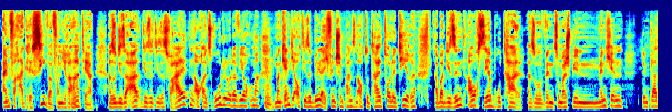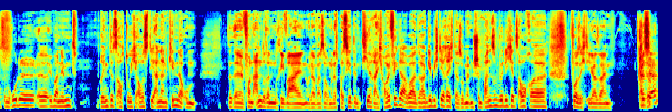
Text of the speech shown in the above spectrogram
einfach aggressiver von ihrer Art her. Also diese Art, diese, dieses Verhalten, auch als Rudel oder wie auch immer. Man kennt ja auch diese Bilder. Ich finde Schimpansen auch total tolle Tiere, aber die sind auch sehr brutal. Also wenn zum Beispiel ein Männchen den Platz im Rudel äh, übernimmt, bringt es auch durchaus die anderen Kinder um äh, von anderen Rivalen oder was auch immer. Das passiert im Tierreich häufiger, aber da gebe ich dir recht. Also mit dem Schimpansen würde ich jetzt auch äh, vorsichtiger sein. Christian,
